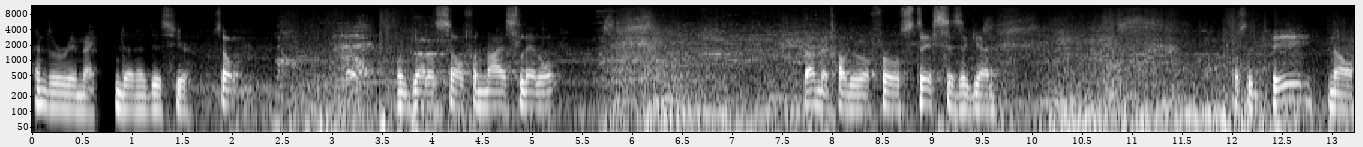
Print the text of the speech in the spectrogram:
in the remake than it is here. So, we got ourselves a nice little. Damn it, how do I throw stasis again? Was it B? No.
